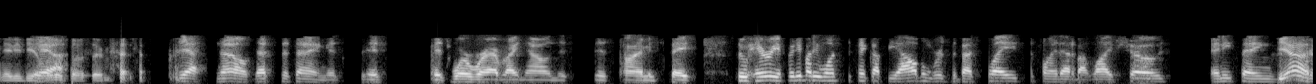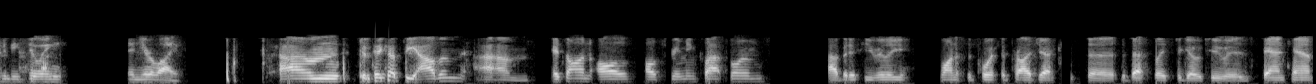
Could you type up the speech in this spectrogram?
maybe be a Yeah. little closer. But Yeah, no, that's the thing. It's it's it's where we're at right now in this this time and space. So Harry, if anybody wants to pick up the album, where's the best place to find out about live shows? Anything that Yeah. you're going to be doing in your life? Um, to pick up the album, um, it's on all all streaming platforms. Uh, but if you really want to support the project, the the best place to go to is Bandcamp.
